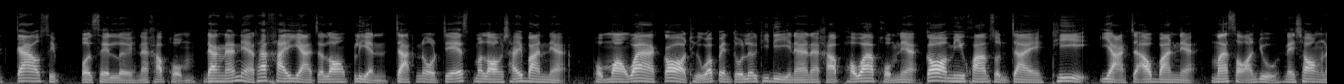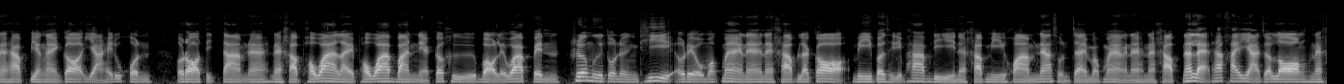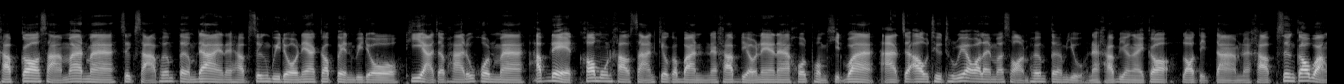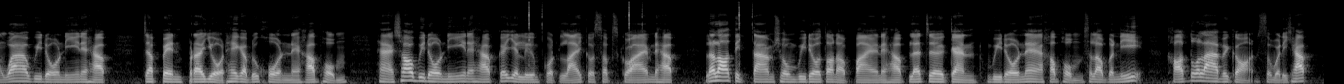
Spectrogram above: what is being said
90%เลยนะครับผม ดังนั้นเนี่ย ถ้าใครอยากจะลองเปลี่ยนจาก Node.js มาลองใช้บันเนี่ย ผมมองว่าก็ถือว่าเป็นตัวเลือกที่ดีนะนะครับ เพราะว่าผมเนี่ย ก็มีความสนใจที่อยากจะเอาบันเนี่ย มาสอนอยู่ในช่องนะครับ ยังไงก็อยากให้ทุกคน รอติดตามนะนะครับเพราะว่าอะไรเพราะว่าบันเนี่ยก็คือบอกเลยว่าเป็นเครื่องมือตัวหนึ่งที่เร็วมากๆนะนะครับแล้วก็มีประสิทธิภาพดีนะครับมีความน่าสนใจมากๆนะนะครับนั่นแหละถ้าใครอยากจะลองนะครับก็สามารถมาศึกษาเพิ่มเติมได้นะครับ ซึ่งวิดีโอเนี่ยก็เป็นวิดีโอที่อยากจะพาทุกคนมาอัปเดตข้อมูลข่าวสารเกี่ยวกับบันนะครับเดี๋ยวในอนาคตผมคิดว่าอาจจะเอาทิวทอเรียลอะไรมาสอนเพิ่มเติมอยู่นะครับยังไงก็รอติดตามนะครับซึ่งก็หวังว่าวิดีโอนี้นะครับ จะเป็นประโยชน์ให้กับทุกคนนะครับผม หากชอบวิดีโอนี้นะครับ ก็อย่าลืมกดไลค์กด subscribe นะครับ แล้วรอติดตามชมวิดีโอตอนต่อไปนะครับ และเจอกันวิดีโอหน้าครับผมสำหรับวันนี้ขอตัวลาไปก่อน สวัสดีครับ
